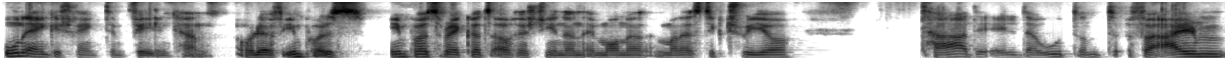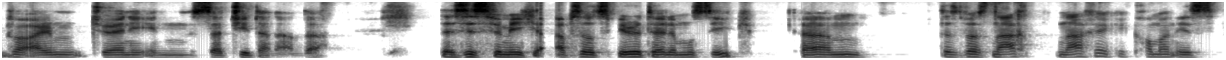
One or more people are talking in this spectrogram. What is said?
uneingeschränkt empfehlen kann. Alle auf Impulse, Impulse Records auch erschienen, im Monastic Trio, Ta de El Daoud und vor allem, vor allem Journey in Sachidananda. Das ist für mich absolut spirituelle Musik. Ähm, das, was nach, nachher gekommen ist,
